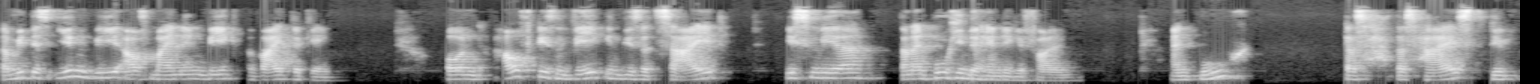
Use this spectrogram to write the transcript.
damit es irgendwie auf meinen Weg weiterging. Und auf diesem Weg in dieser Zeit ist mir dann ein Buch in die Hände gefallen. Ein Buch, das, das heißt die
